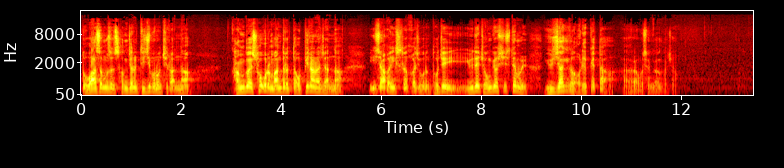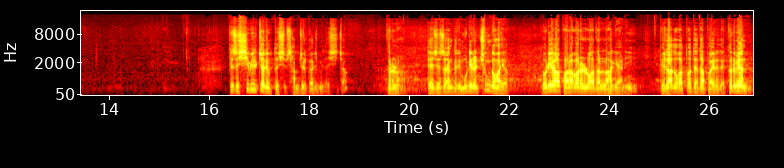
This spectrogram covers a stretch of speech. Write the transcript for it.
또 와서 무슨 성전을 뒤집어 놓질 않나. 강도의 소굴을 만들었다고 비난하지 않나. 이 자가 있어 가지고는 도저히 유대 종교 시스템을 유지하기가 어렵겠다라고 생각한 거죠. 그래서 11절부터 13절까지입니다. 시작. 그러나 대제사장들이 무리를 충동하여 도리어 바라바를 놓아달라 하게 하니 빌라도가 또 대답하여 이르되 그러면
